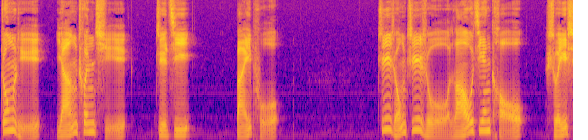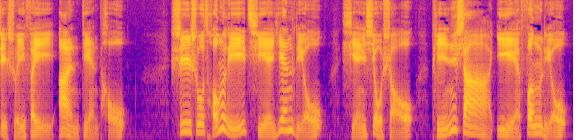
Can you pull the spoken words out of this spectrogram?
中吕阳春曲之姬白朴。知荣知辱劳尖口，谁是谁非暗点头。诗书从里且烟流，闲袖手，频沙也风流。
